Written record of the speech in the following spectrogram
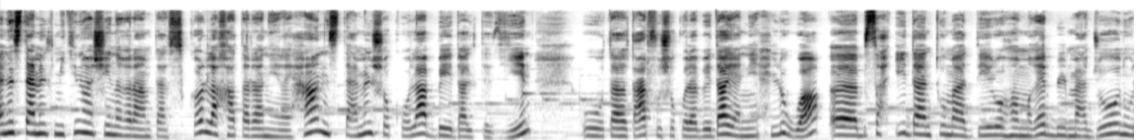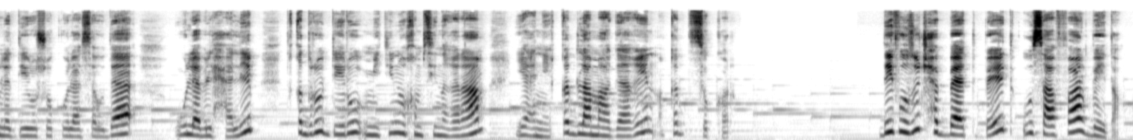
أنا استعملت 220 غرام تاع السكر لا خاطر راني رايحة. نستعمل شوكولا بيضة للتزيين وتعرفوا شوكولا بيضة يعني حلوة. أه بصح إذا نتوما ديروهم غير بالمعجون ولا ديروا شوكولا سوداء ولا بالحليب تقدروا ديروا 250 غرام يعني قد لا مارغرين قد السكر ضيفوا زوج حبات بيض وصفار بيضة.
